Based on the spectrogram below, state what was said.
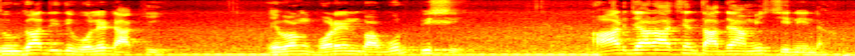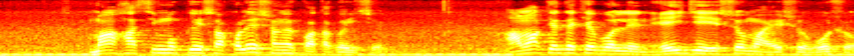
দুর্গা দিদি বলে ডাকি এবং বরেন বাবুর পিসি। আর যারা আছেন তাদের আমি চিনি না। মা হাসি মুখে সকলের সঙ্গে কথা কইছে। আমাকে দেখে বললেন, এই যে এসো মা, এসো, বসো।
